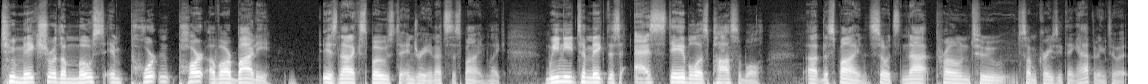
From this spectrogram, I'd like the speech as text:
to make sure the most important part of our body is not exposed to injury, and that's the spine. Like we need to make this as stable as possible, uh, the spine, so it's not prone to some crazy thing happening to it.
